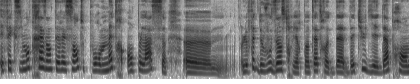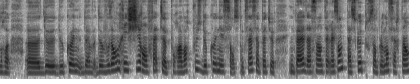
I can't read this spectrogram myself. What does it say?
effectivement très intéressante pour mettre en place le fait de vous instruire, peut-être d'étudier, d'apprendre, de, de, de, de, vous enrichir en fait pour avoir plus de connaissances. Donc ça, ça peut être une période assez intéressante parce que tout simplement certains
